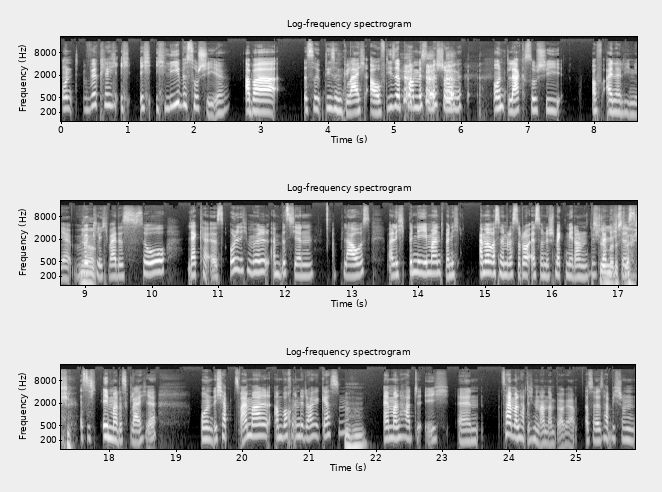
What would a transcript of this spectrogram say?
Und wirklich, ich, ich, ich liebe Sushi, aber es, die sind gleich auf. Diese Pommes-Mischung und Lachs-Sushi auf einer Linie. Wirklich, weil das so lecker ist. Und ich will ein bisschen Applaus, weil ich bin ja jemand, wenn ich einmal was in einem Restaurant esse und es schmeckt mir, dann bestelle ich das. Gleiche. Es ist immer das Gleiche. Und ich habe zweimal am Wochenende da gegessen. Mhm. Einmal hatte ich, äh, zweimal hatte ich einen anderen Burger. Also jetzt habe ich schon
